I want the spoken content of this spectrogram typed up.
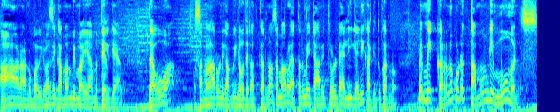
ආහාරානු බවිට පසේ ගමම්බිමයියාම තෙල්ගෑම. ද ඕවා සමහරුනික විනෝදරත් කරන සමරු ඇතර මේ චාරිත්‍රවලට ඇලි ගැලි කටයුතු කරනවා. මේ කරනකොට තමුන්ගේ මූමන්ස්.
